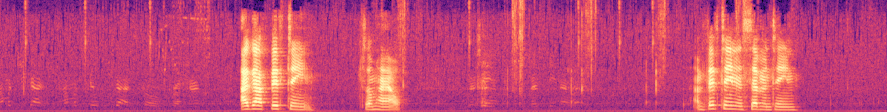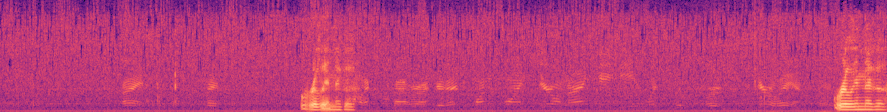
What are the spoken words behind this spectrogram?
How much you got? How much kills you got, so Crusher? I got 15 somehow. 15, 15 and what? I'm 15 and 17. Really, nigga. That record is 1.09 KD. What's the, or 0A, I'm sorry. Really, nigga.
